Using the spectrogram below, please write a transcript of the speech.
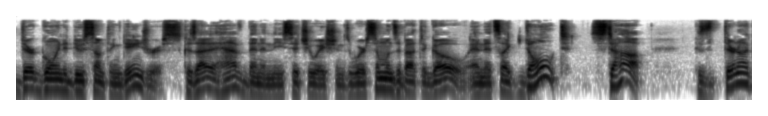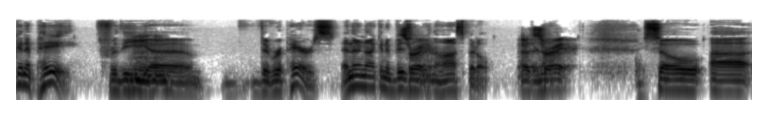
they're going to do something dangerous because I have been in these situations where someone's about to go and it's like, don't stop because they're not going to pay for the mm-hmm. uh, the repairs and they're not going to visit right. in the hospital. That's right. So uh,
